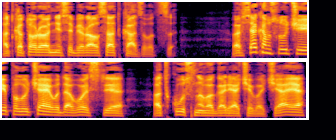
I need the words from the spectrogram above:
от которой он не собирался отказываться. Во всяком случае, получая удовольствие от вкусного горячего чая,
